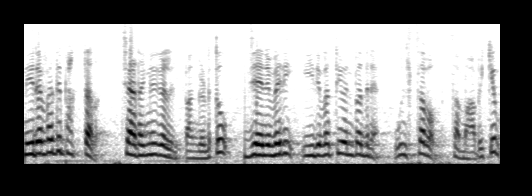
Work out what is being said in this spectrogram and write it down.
നിരവധി ഭക്തർ ചടങ്ങുകളിൽ പങ്കെടുത്തു. ജനുവരി ഇരുപത്തിയൊൻപതിന് ഉത്സവം സമാപിക്കും.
